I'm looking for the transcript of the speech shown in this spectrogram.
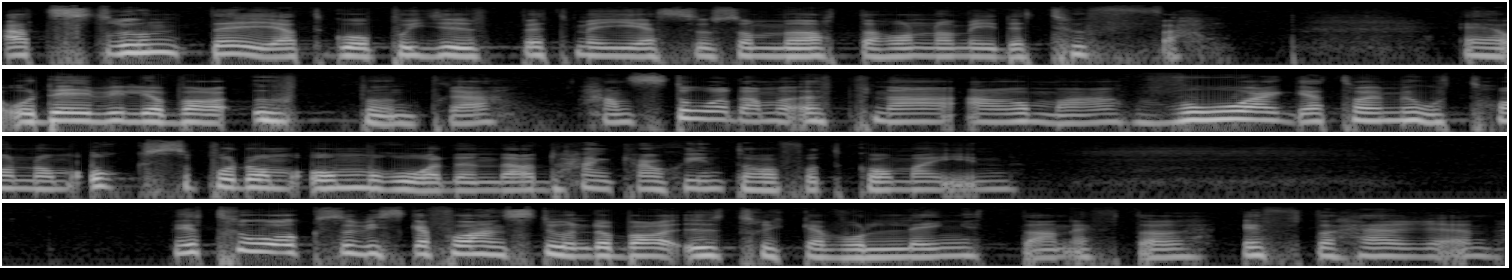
att strunta i att gå på djupet med Jesus och möta honom i det tuffa. Eh, och det vill jag bara uppmuntra. Han står där med öppna armar, våga ta emot honom också på de områden där han kanske inte har fått komma in. Jag tror också vi ska få en stund och bara uttrycka vår längtan efter, efter Herren.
